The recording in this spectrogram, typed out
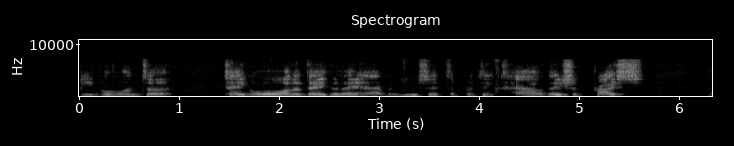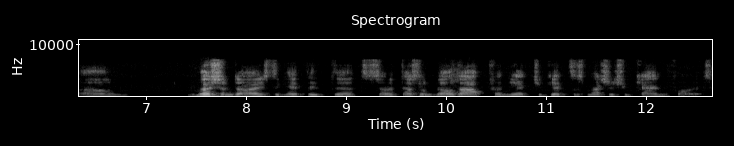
people want to take all the data they have and use it to predict how they should price um, merchandise to get it so it doesn't build up and yet you get as much as you can for it.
